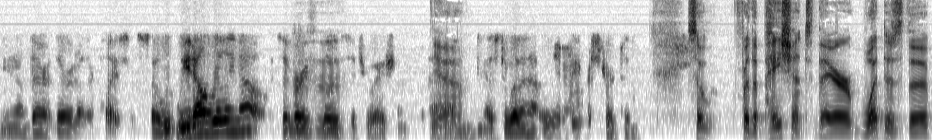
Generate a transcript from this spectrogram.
You know, they're they're at other places. So we, we don't really know. It's a very mm-hmm. fluid situation um, yeah. as to whether or not we will be restricted. So for the patients there, what does the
